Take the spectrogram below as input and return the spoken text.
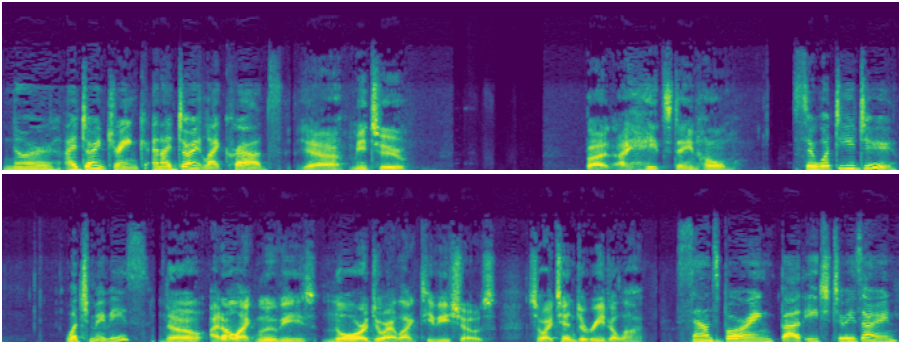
No, I don't drink and I don't like crowds. Yeah, me too. But I hate staying home. So what do you do? Watch movies? No, I don't like movies, nor do I like TV shows, so I tend to read a lot. Sounds boring, but each to his own.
